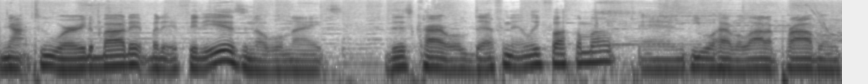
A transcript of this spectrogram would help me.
not too worried about it. But if it is noble knights, this card will definitely fuck him up, and he will have a lot of problems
